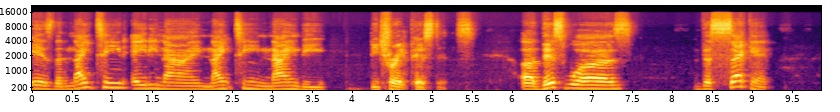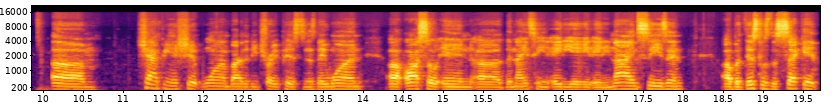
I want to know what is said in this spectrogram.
is the 1989 1990 Detroit Pistons. Uh, this was the second um, championship won by the Detroit Pistons. They won uh, also in uh, the 1988 89 season, uh, but this was the second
